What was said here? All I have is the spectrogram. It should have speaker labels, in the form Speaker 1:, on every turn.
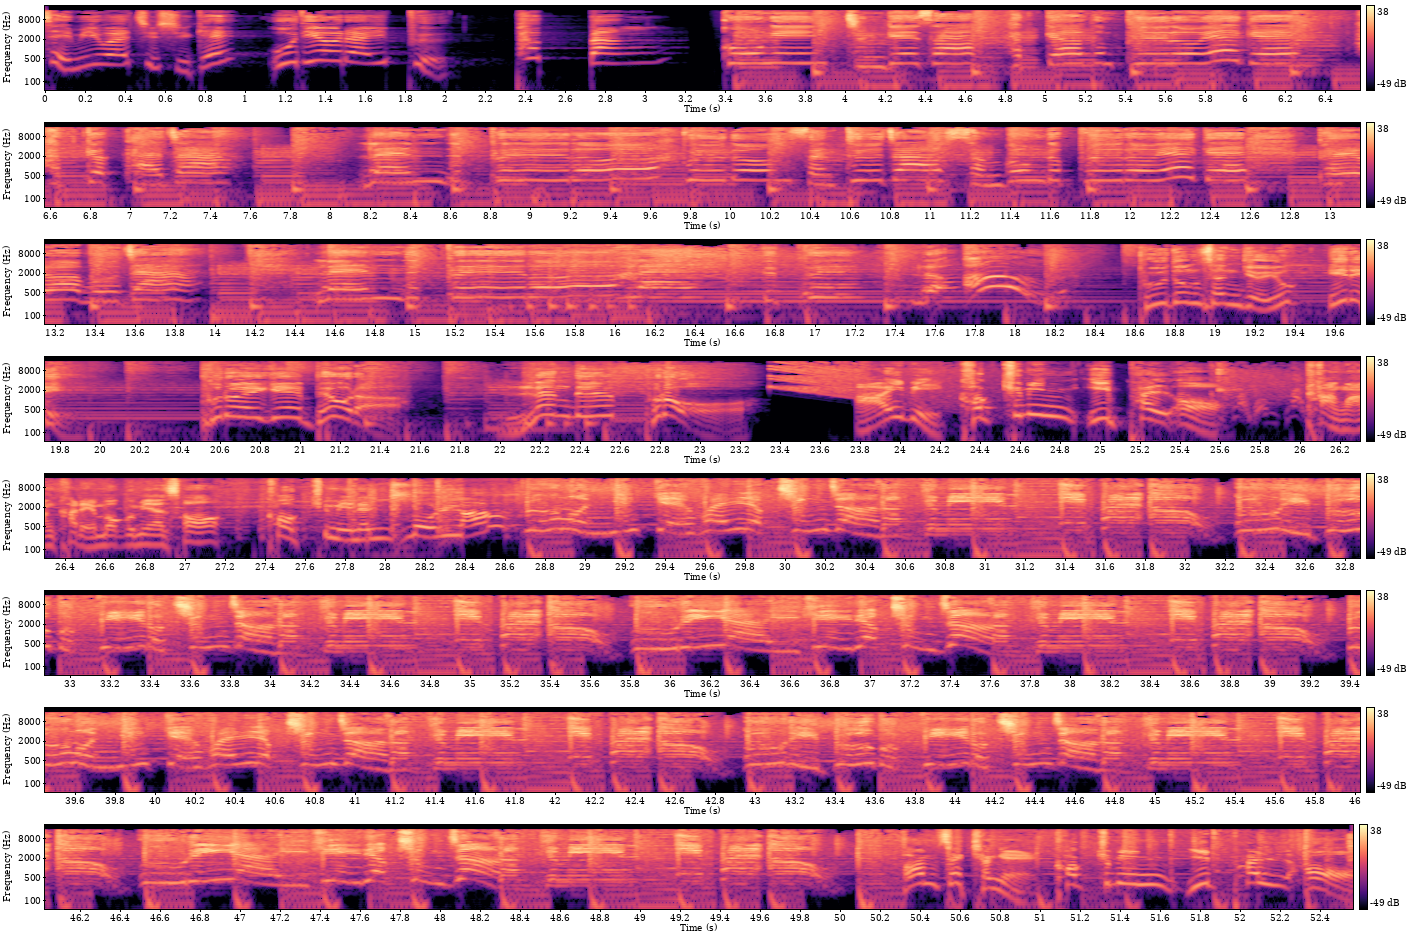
Speaker 1: 재미와 지식의 오디오 life. 팟빵!
Speaker 2: 공인중개사 합격은 프로에게 합격하자. 랜드 프로 부동산 투자 성공도 프로에게 배워보자. 랜드 프로 랜드 프로. 오!
Speaker 3: 부동산 교육 1위. 프로에게 배워라. 랜드 프로.
Speaker 4: 아이비 커큐민 285 강황 카레 먹으면서 커큐민은 몰라?
Speaker 2: 부모님께 활력 충전. 커큐민 285 우리 부부 피로 충전. 커큐민 285 우리 아이 기력 충전. 커큐민 285 부모님께 활력 충전. 커큐민 285 우리 부부 피로 충전. 커큐민 285 우리 아이 기력 충전. 커큐민 285
Speaker 4: 검색창에 커큐민 285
